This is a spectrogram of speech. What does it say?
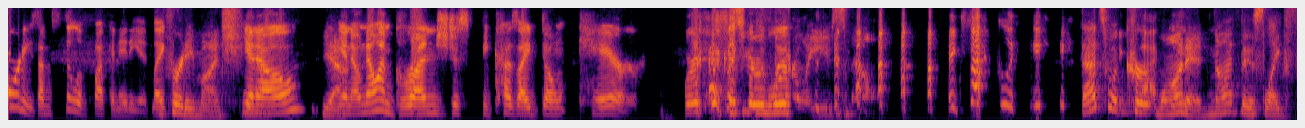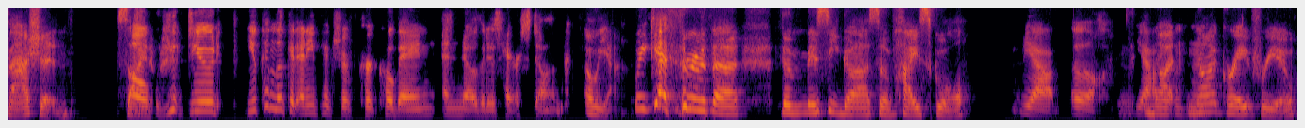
40s. I'm still a fucking idiot. Like pretty much. you yeah. know, yeah, you know. Now I'm grunge just because I don't care. Whereas because like you're before- literally you smell. exactly. That's what Kurt wanted, not this like fashion Oh, side. you, dude, you can look at any picture of Kurt Cobain and know that his hair stunk. Oh yeah, we get through the the Missy Goss of high school. Yeah. Ugh. Yeah. not mhm. not great for you.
